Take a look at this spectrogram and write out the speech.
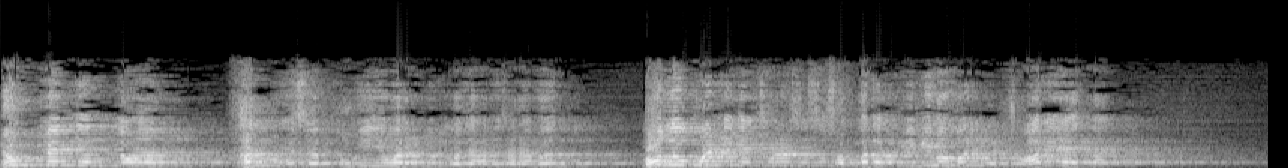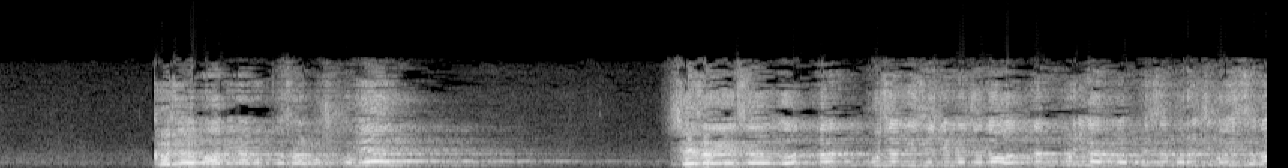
600년 동안 한국에서 부귀영화를 누리고자 하는 사람은 권력에 줄을 서서 손바닥을 비비고 머리를 조아려야 했다. 그저 밥이나 먹고 살고 싶으면 세상에서 어떤 부정이 저질러져도 어떤 뿌리가 문 앞에서 벌어지고 있어도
